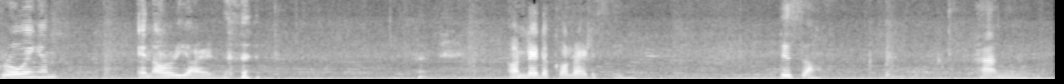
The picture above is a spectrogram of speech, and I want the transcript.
growing in, in our yard. Only the color the same. This one. Hanging.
